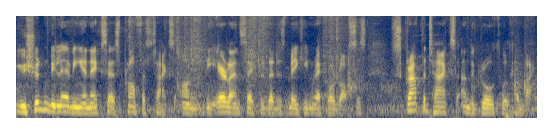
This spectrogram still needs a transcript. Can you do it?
you shouldn't be levying an excess profits tax on the airline sector that is making record losses, scrap the tax and the growth will come back.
